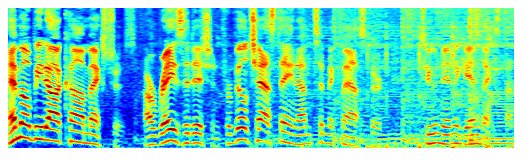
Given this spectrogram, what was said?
MLB.com Extras, our Rays edition. For Bill Chastain, I'm Tim McMaster. Tune in again next time.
